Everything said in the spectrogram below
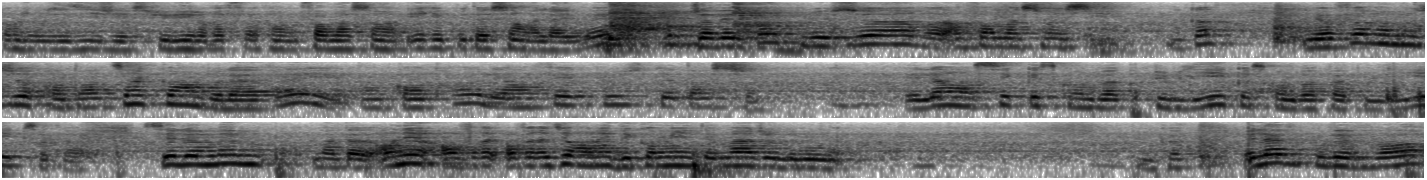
comme je vous ai dit, j'ai suivi une formation et réputation à l'IWeb, j'avais pas plusieurs informations ici. Mais au fur et à mesure, quand on tient compte de la veille, on contrôle et on fait plus d'attention. Et là, on sait qu'est-ce qu'on doit publier, qu'est-ce qu'on ne doit pas publier, etc. C'est le même. On, est, on, va dire, on est des community managers de nous-mêmes. Et là, vous pouvez voir,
